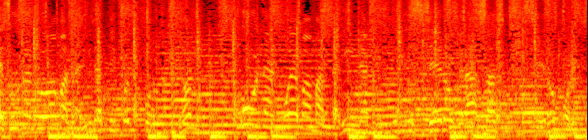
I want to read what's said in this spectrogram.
es una nueva mandarina tipo exportación. Una nueva mandarina que tiene cero grasas cero colesterol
